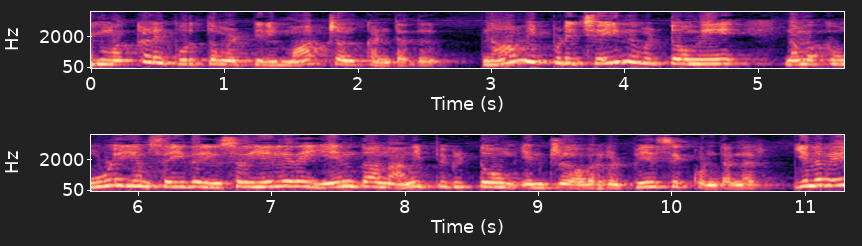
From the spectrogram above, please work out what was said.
இம்மக்களை பொறுத்தமட்டில் மாற்றம் கண்டது. நாம் இப்படி செய்து விட்டோமே நமக்கு ஊழியம் செய்த இஸ்ரேலரை ஏன் தான் அனுப்பிவிட்டோம் என்று அவர்கள் பேசிக் கொண்டனர் எனவே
